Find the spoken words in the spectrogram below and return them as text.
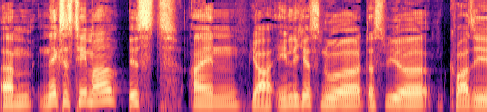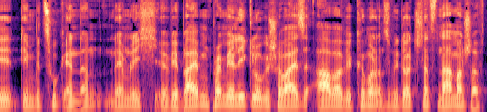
Ähm, nächstes Thema ist ein, ja, ähnliches, nur dass wir quasi den Bezug ändern. Nämlich, äh, wir bleiben Premier League logischerweise, aber wir kümmern uns um die deutsche Nationalmannschaft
